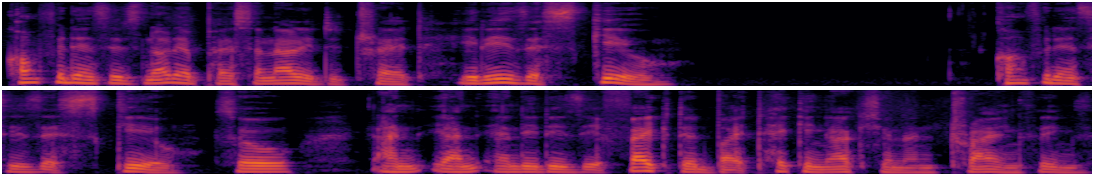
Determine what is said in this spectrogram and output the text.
confidence is not a personality trait, it is a skill confidence is a skill. So, and, and, and it is affected by taking action and trying things.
